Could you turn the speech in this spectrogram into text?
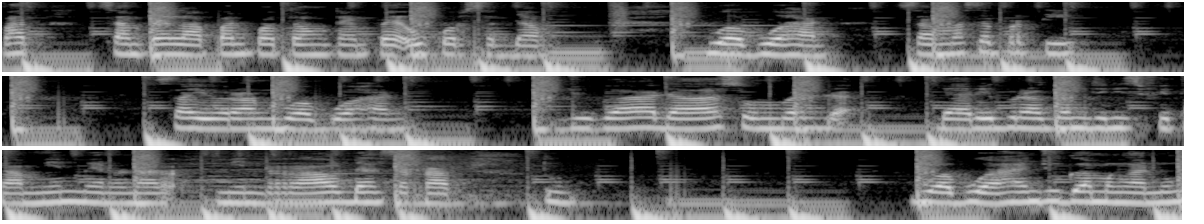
4 sampai 8 potong tempe ukur sedang. Buah-buahan sama seperti sayuran buah-buahan juga adalah sumber da dari beragam jenis vitamin, mineral, dan serat. Buah-buahan juga mengandung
